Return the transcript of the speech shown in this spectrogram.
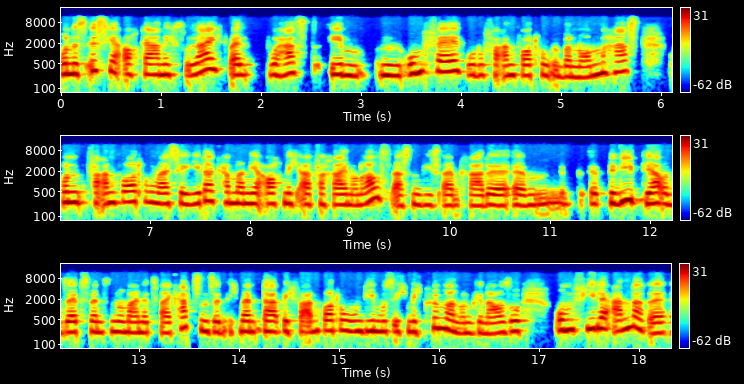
Und es ist ja auch gar nicht so leicht, weil du hast eben ein Umfeld, wo du Verantwortung übernommen hast. Und Verantwortung, weiß ja jeder, kann man ja auch nicht einfach rein und rauslassen, wie es einem gerade ähm, beliebt. Ja, und selbst wenn es nur meine zwei Katzen sind, ich meine, da habe ich Verantwortung, um die muss ich mich kümmern. Und genauso um viele andere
